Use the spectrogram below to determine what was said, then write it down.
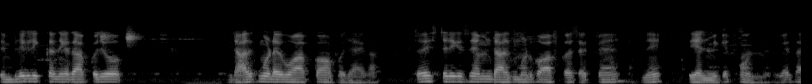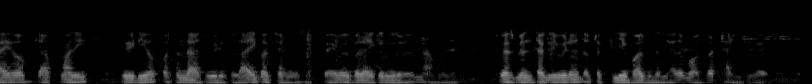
सिंपली क्लिक करने के बाद आपका जो डार्क मोड है, वो आपका ऑफ़ हो जाएगा। तो इस तरीके से हम डार्क मोड को ऑफ़ कर सकते हैं अपने रियलमी के फ़ोन में। तो वैसे आई होप कि आपको हमारी वीडियो पसंद आए तो वीडियो को लाइक और चैनल को सब्सक्राइब और बेलाइकन ना भूलें। तो वैसे मिलता अगली वीडियो तब तक के लिए बहुत बहुत धन्यवाद बहुत बहुत थैंक यू गाइस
